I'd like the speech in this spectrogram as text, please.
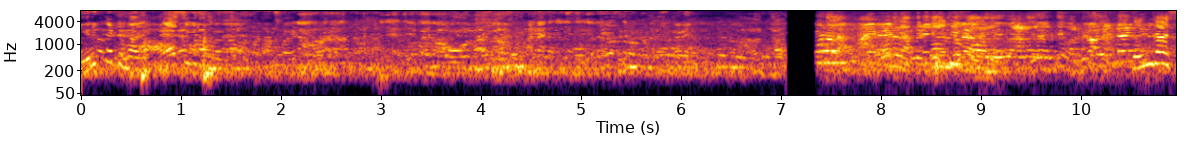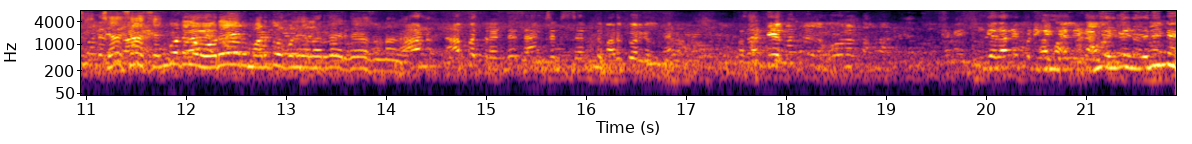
இருக்கட்டும் பேசிக்கிட்டு தென்காசி சார் செங்கோட்டையில் ஒரே ஒரு மருத்துவ பணியாளர் தான் இருக்கதா சொன்னாங்க. நாற்பத்தி ரெண்டு சாங்ஷன் சேர்த்து மருத்துவர்கள் பட்டியல் இங்க தானே இப்ப நீங்க கேள்வி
